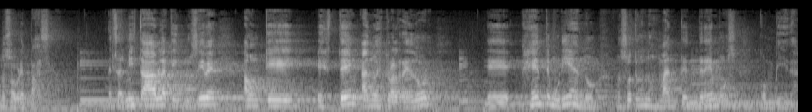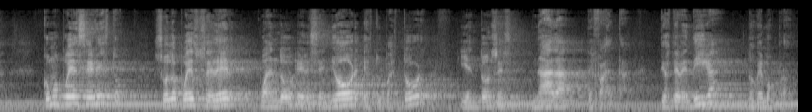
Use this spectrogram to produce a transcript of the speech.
nos sobrepase. El salmista habla que inclusive aunque estén a nuestro alrededor eh, gente muriendo, nosotros nos mantendremos con vida. ¿Cómo puede ser esto? Solo puede suceder cuando el Señor es tu pastor y entonces nada te falta. Dios te bendiga, nos vemos pronto.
